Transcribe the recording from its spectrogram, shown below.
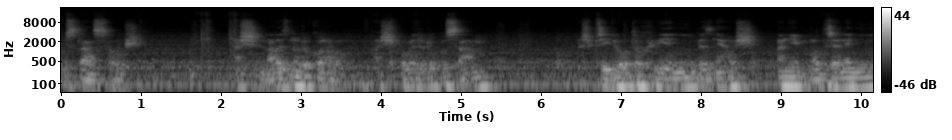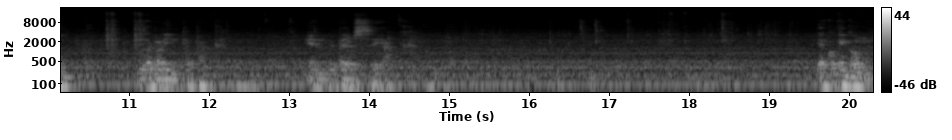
pustá souš až naleznu dokonalo, až povedu ruku sám, až přijdu o to chvění, bez něhož ani modře není, zabalím to pak, jen vyberu si jak. Jako Egon.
